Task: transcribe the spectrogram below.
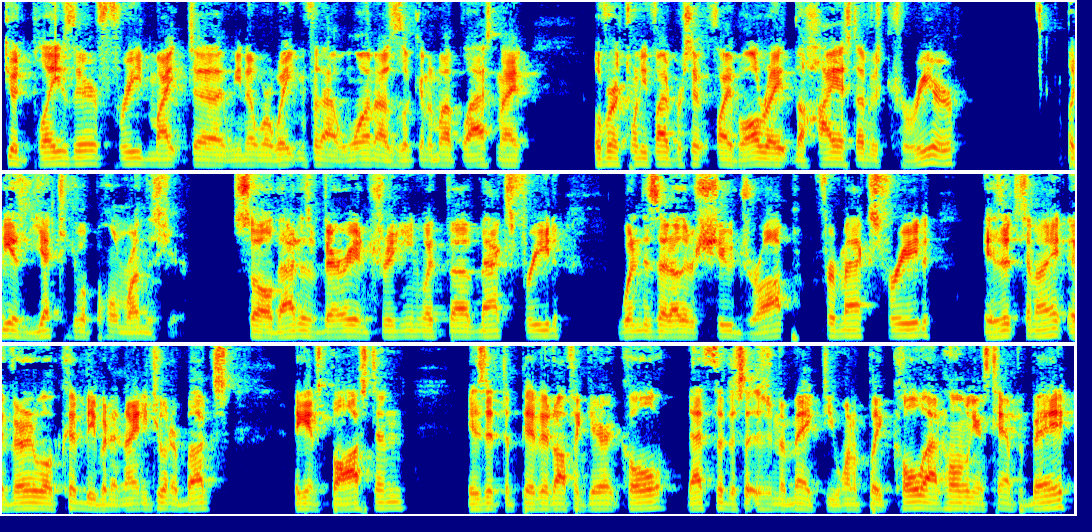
good plays there. Fried might, uh, you know, we're waiting for that one. I was looking him up last night. Over a 25% fly ball rate, the highest of his career, but he has yet to give up a home run this year. So that is very intriguing with uh, Max Fried. When does that other shoe drop for Max Fried? Is it tonight? It very well could be, but at 9,200 bucks against Boston – is it the pivot off of Gerrit Cole? That's the decision to make. Do you want to play Cole at home against Tampa Bay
